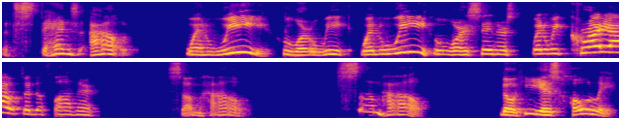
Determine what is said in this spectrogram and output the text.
that stands out when we who were weak, when we who were sinners, when we cry out to the Father, somehow, somehow, though He is holy,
